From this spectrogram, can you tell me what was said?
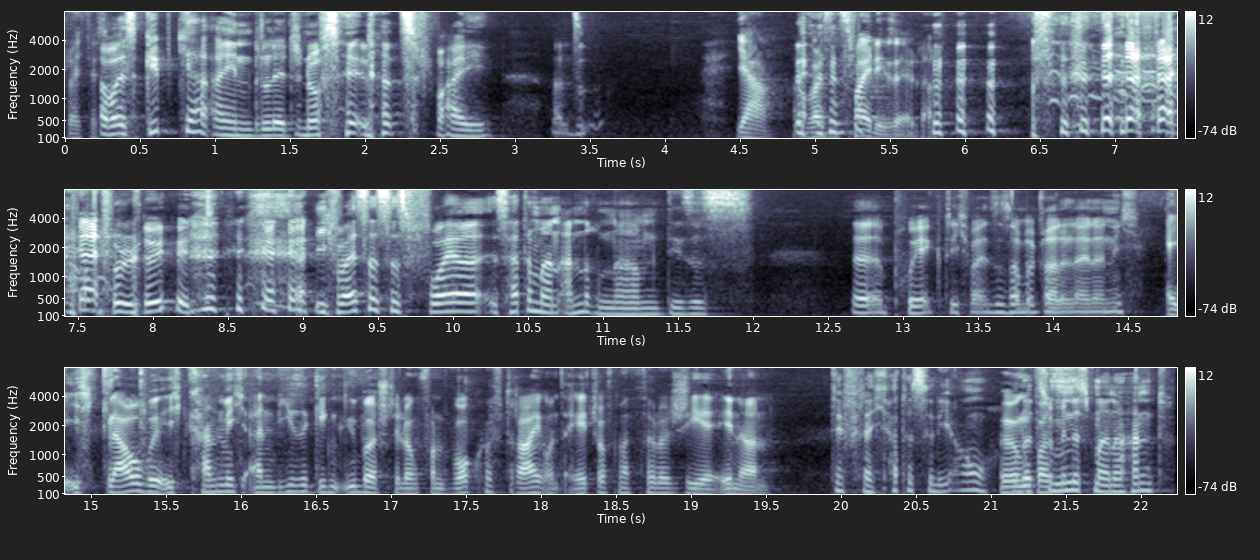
vielleicht Aber es gibt ja ein The Legend of Zelda 2. Also Ja, aber es ist ein 2D-Zelda. blöd. Ich weiß, dass es vorher, es hatte mal einen anderen Namen, dieses äh, Projekt. Ich weiß es aber gerade leider nicht. Ey, ich glaube, ich kann mich an diese Gegenüberstellung von Warcraft 3 und Age of Mythology erinnern. Ja, vielleicht hattest du die auch. Irgendwas- Oder zumindest mal in der Hand.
